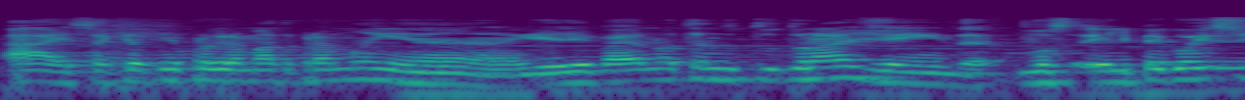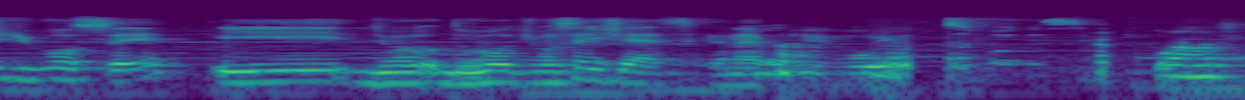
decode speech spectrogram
Ah, isso aqui eu tenho programado pra amanhã. E ele vai anotando tudo na agenda. Ele pegou isso de você e de, de você, Jéssica, né? Porque o Yunus, foda-se.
